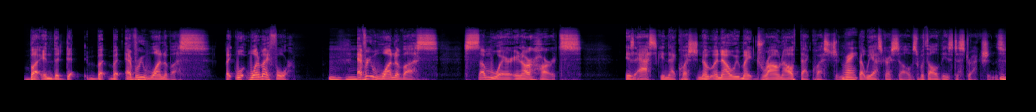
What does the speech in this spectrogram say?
But in the de- but but every one of us, like, wh- what am I for? Mm-hmm. Every one of us, somewhere in our hearts, is asking that question. Now, now we might drown out that question Right. that we ask ourselves with all these distractions,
